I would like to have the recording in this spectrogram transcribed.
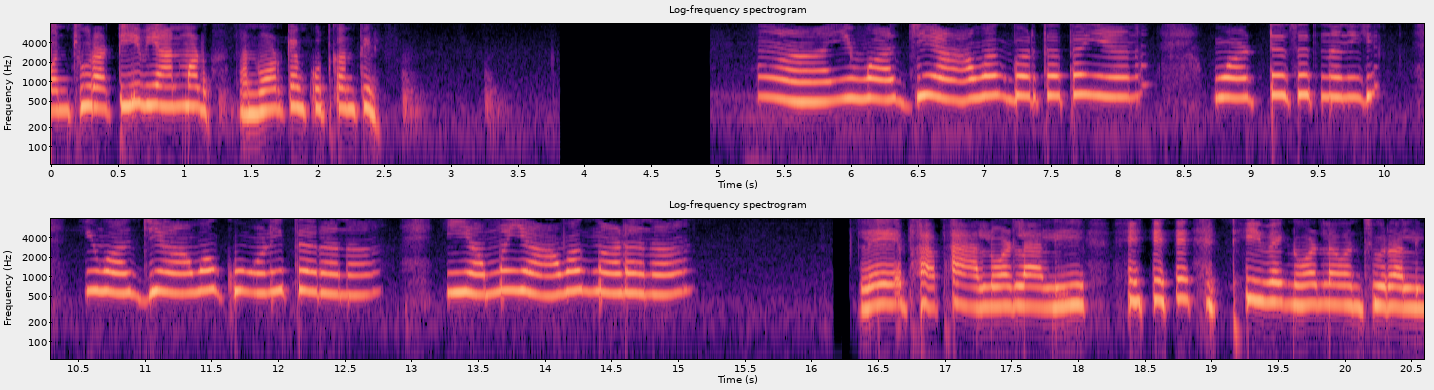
ಒಂಚೂರ ಟಿವಿ ಆನ್ ಮಾಡು. ನಾನು ನೋಡ್ಕೊಂಡ್ ಕುತ್ಕಂತೀನಿ. ಪಾಪ, ಅಲ್ಲಿ ನೋಡ್ಲಾ ಅಲ್ಲಿ ಟಿವಿಯಾಗ ನೋಡ್ಲಾ ಒಂಚೂರ ಅಲ್ಲಿ.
